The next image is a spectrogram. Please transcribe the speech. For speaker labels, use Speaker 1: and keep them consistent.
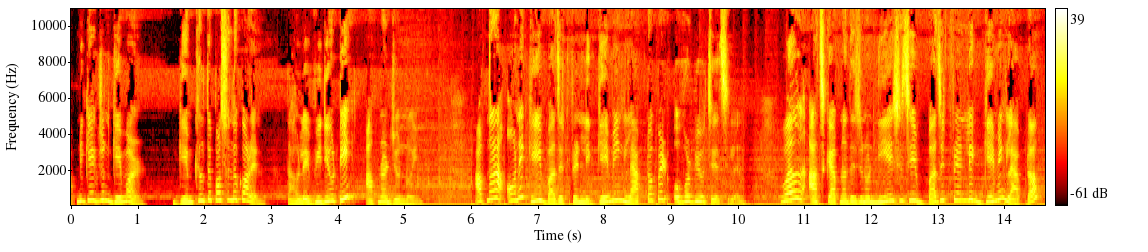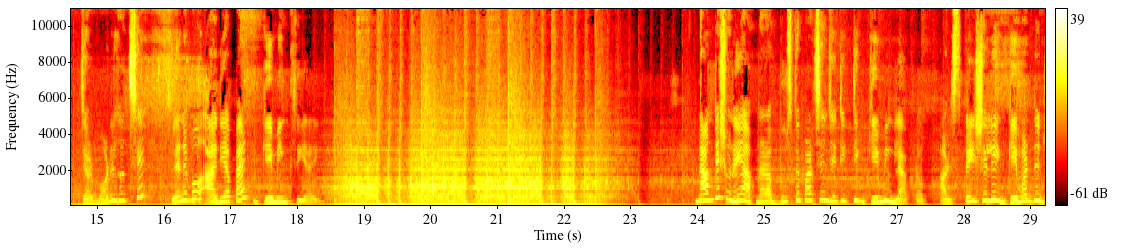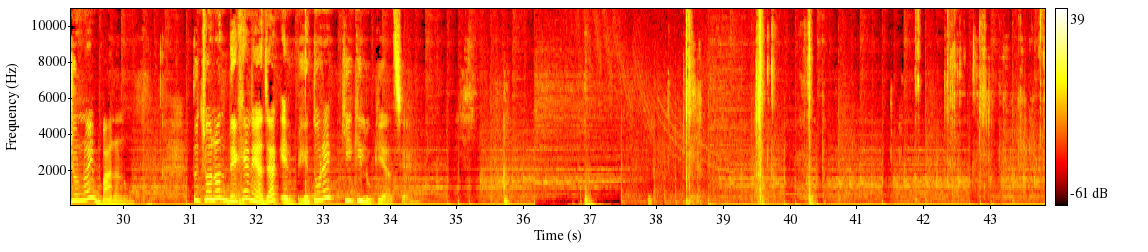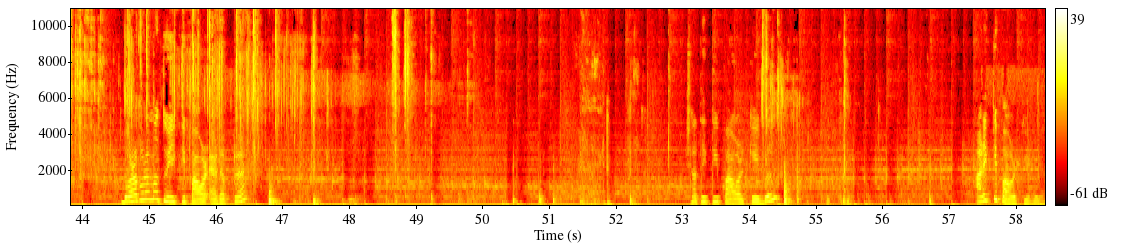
Speaker 1: আপনি কি একজন গেমার? গেম খেলতে পছন্দ করেন? তাহলে এই ভিডিওটি আপনার জন্যই। আপনারা অনেকেই বাজেট ফ্রেন্ডলি গেমিং ল্যাপটপের ওভারভিউ চেয়েছিলেন। ওয়েল আজকে আপনাদের জন্য নিয়ে এসেছি বাজেট ফ্রেন্ডলি গেমিং ল্যাপটপ, যার মডেল হচ্ছে Lenovo IdeaPad gaming three I নামটি শুনে আপনারা বুঝতে পারছেন যে এটি একটি গেমিং ল্যাপটপ, আর স্পেশালি গেমারদের জন্যই বানানো। তো চলুন দেখে নেওয়া যাক এর ভেতরে কি কি লুকিয়ে আছে। বরাবরের মতো একটি পাওয়ার অ্যাডাপ্টার সাথে একটি পাওয়ার কেবল আরেকটি পাওয়ার কেবল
